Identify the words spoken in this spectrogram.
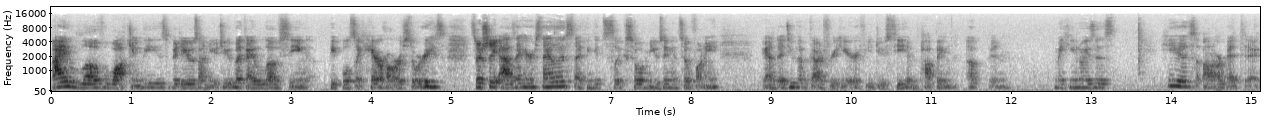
I love watching these videos on YouTube. Like I love seeing people's like hair horror stories, especially as a hairstylist. I think it's like so amusing and so funny. And I do have Godfrey here if you do see him popping up and making noises. He is on our bed today.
